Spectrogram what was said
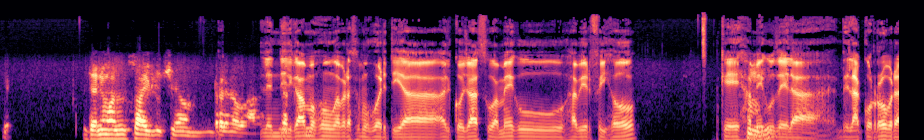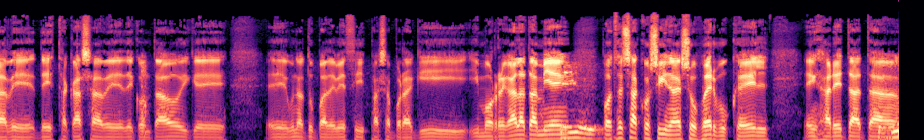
pues, tenemos esa ilusión renovada. Le endilgamos un abrazo muy fuerte a- al collazo amigo Javier Feijó, que es amigo de la, de la corrobra de, de esta casa de, de contado y que eh, una tupa de veces pasa por aquí y, y nos regala también Sí. pues todas esas cocinas, esos verbos que él enjareta tan,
